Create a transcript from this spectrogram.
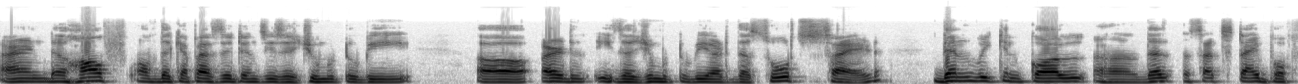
and half of the capacitance is assumed to be uh, at, is assumed to be at the source side then we can call uh, the such type of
